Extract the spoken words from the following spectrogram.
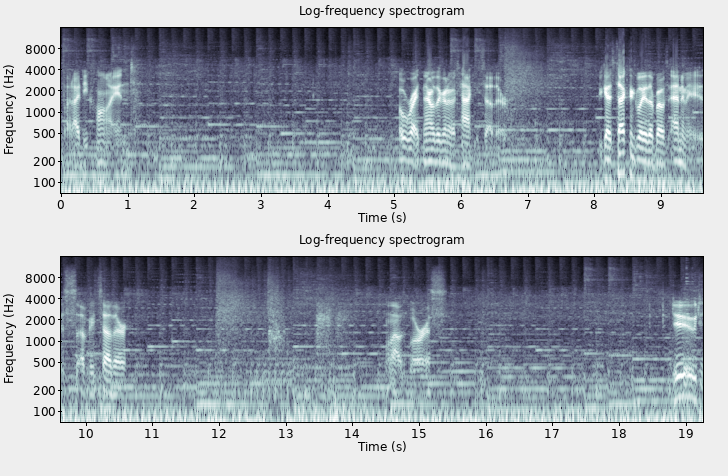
But I declined. Oh right, now they're gonna attack each other. Because technically they're both enemies of each other. Well, that was glorious. Do do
